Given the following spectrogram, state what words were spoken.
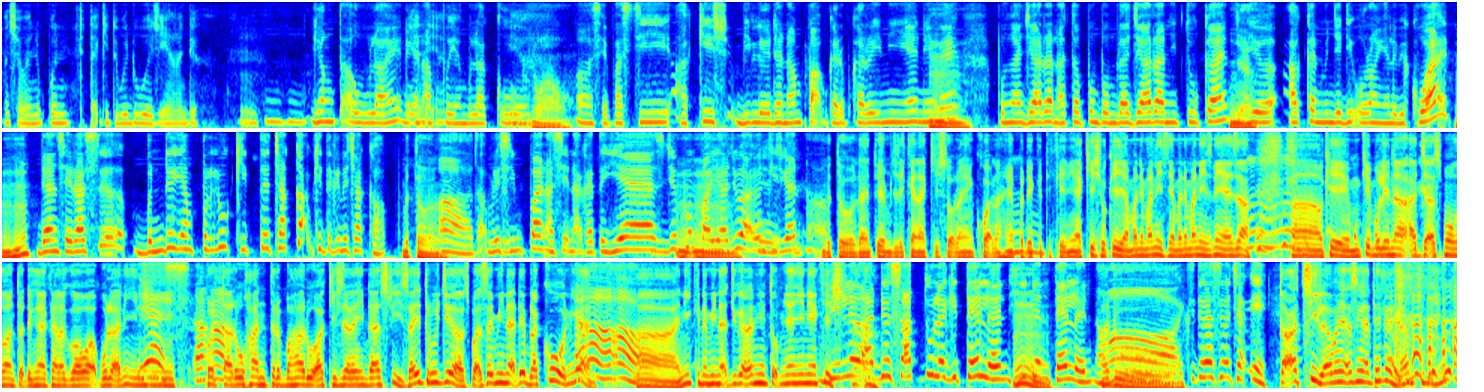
macam mana pun tetap kita berdua je yang ada. Hmm. Mhm. Yang tahulah eh dengan Ya, apa ya. yang berlaku. Ya. Wow Uh, saya pasti Akish bila dah nampak perkara-perkara ini eh, Nif, Hmm. eh pengajaran ataupun pembelajaran itu kan Ya. dia akan menjadi orang yang lebih kuat Mhm. dan saya rasa benda yang perlu kita cakap kita kena cakap. Betul Ah tak boleh simpan asyik nak kata yes je pun Mm-mm. payah juga kan Ya, Kish kan. Ah. Betul dan itu yang menjadikan Akish seorang yang kuat lah eh, pada ketika ini Akish okey yang manis-manis yang manis-manis ni Azhar ha, okey mungkin boleh nak ajak semua orang untuk dengarkan lagu awak pula ni ini Yes, ah. pertaruhan terbaharu Akish dalam industri Saya teruja sebab saya minat dia berlakon kan Ha, ha. ha, Ni kena minat juga lah ni untuk menyanyi ni Akish Bila Ha. ada satu lagi talent, hidden talent. Aduh. Ah, kita rasa macam eh Tak aci lah banyak sangat talent lah macam ni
